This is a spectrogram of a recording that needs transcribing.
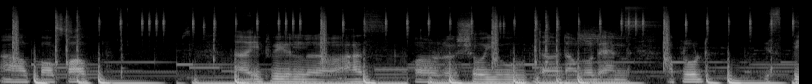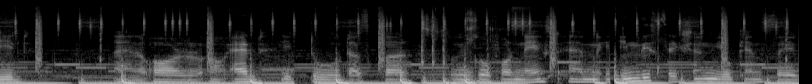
uh, pop-up. Uh, it will uh, ask or show you the download and upload speed and or add it to taskbar so we'll go for next. And in this section you can set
